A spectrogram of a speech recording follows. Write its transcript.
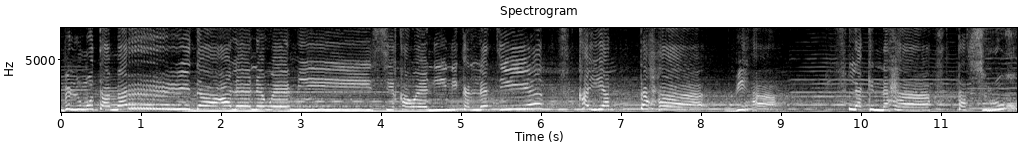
بالفاجره بالمتمرده على نواميس قوانينك التي قيدتها بها لكنها تصرخ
